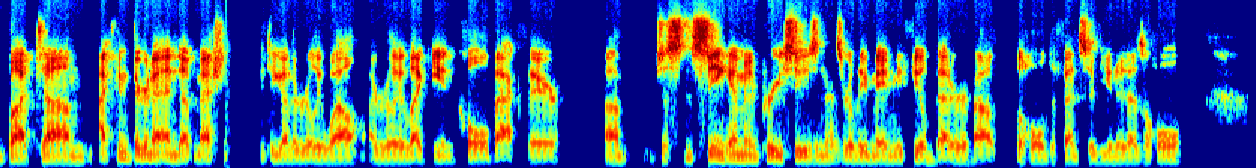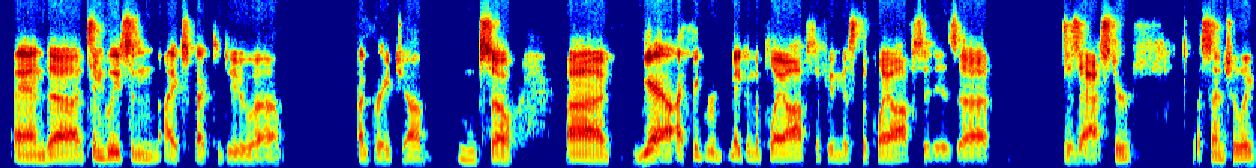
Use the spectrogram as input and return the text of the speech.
But um, I think they're going to end up meshing together really well. I really like Ian Cole back there. Um, just seeing him in preseason has really made me feel better about the whole defensive unit as a whole. And uh, Tim Gleason, I expect to do uh, a great job. So, uh, yeah, I think we're making the playoffs. If we miss the playoffs, it is a disaster, essentially.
